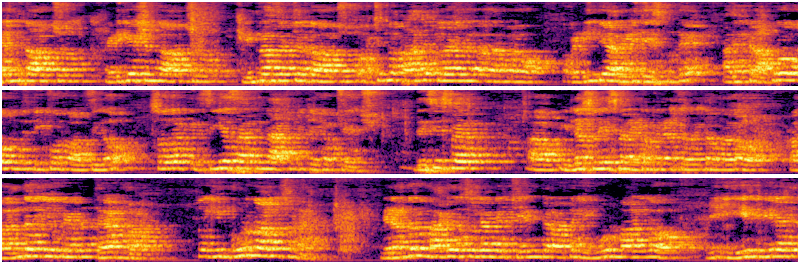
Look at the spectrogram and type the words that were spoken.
హెల్త్ కావచ్చు ఎడ్యుకేషన్ కావచ్చు ఇన్ఫ్రాస్ట్రక్చర్ కావచ్చు ఒక చిన్న ప్రాజెక్ట్ లాగా మనం ఒక డిపిఆర్ రెడీ చేసుకుంటే అది అక్కడ అప్రూవల్ అవుతుంది టీ ఫోర్ పాలసీలో సో దట్ మీరు సిఎస్ఆర్ కింద యాక్టివిటీ టేకప్ చేయొచ్చు. This is for industries for entrepreneurs ఎవరైతే ఉన్నారో వాళ్ళందరికీ ఉపయోగం థర్డ్ మోడల్ సో ఈ మూడు మోడల్స్ ఉన్నాయి. మీరందరూ మార్గదర్శకులుగా మీరు చేరిన తర్వాత ఈ మూడు మోడల్లో మీకు ఏది వీలైతే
